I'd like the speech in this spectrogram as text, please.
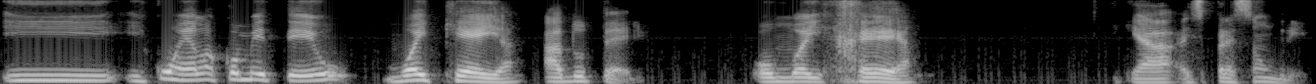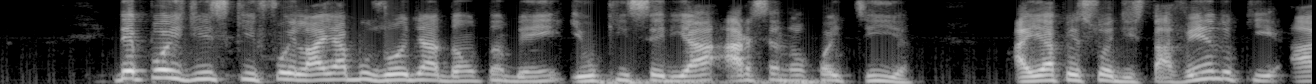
e, e com ela cometeu moikeia, adultério, ou moicheia, que é a expressão grega. Depois diz que foi lá e abusou de Adão também, e o que seria arsenocoitia, Aí a pessoa diz: está vendo que a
